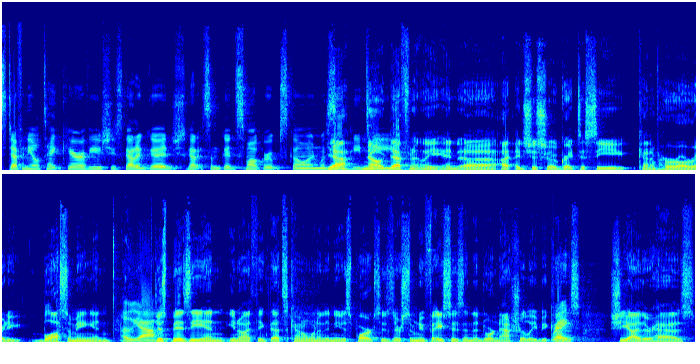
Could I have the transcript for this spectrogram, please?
Stephanie will take care of you. She's got a good, she's got some good small groups going with Yeah, no, definitely, and uh, I, it's just so great to see kind of her already blossoming and Oh yeah, just busy. And you know, I think that's kind of one of the neatest parts is there's some new faces in the door naturally because Right. she either has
